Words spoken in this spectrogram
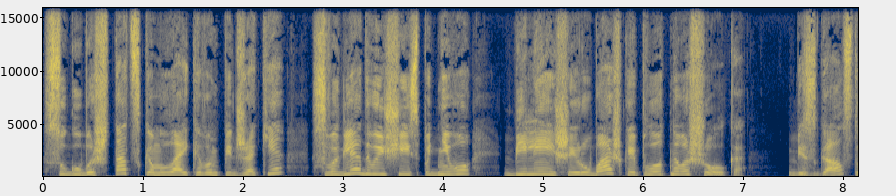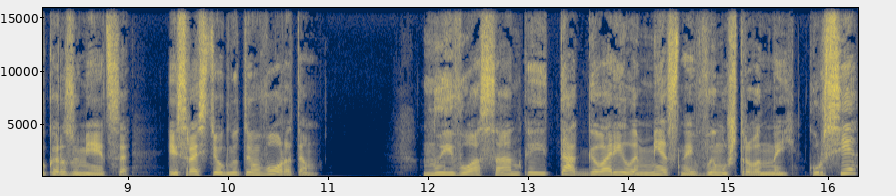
сугубо штатском лайковом пиджаке с выглядывающей из-под него белейшей рубашкой плотного шелка, без галстука, разумеется, и с расстегнутым воротом. Но его осанка и так говорила местной вымуштрованной курсе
